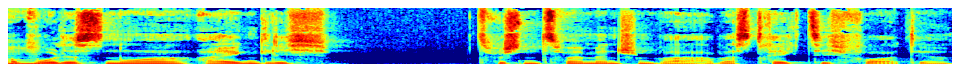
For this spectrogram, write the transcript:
obwohl es nur eigentlich zwischen zwei Menschen war. Aber es trägt sich fort, ja.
